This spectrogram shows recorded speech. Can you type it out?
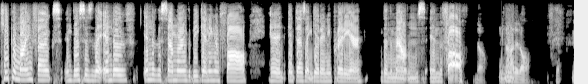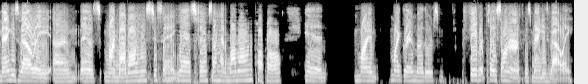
Keep in mind, folks, and this is the end of end of the summer, the beginning of fall, and it doesn't get any prettier than the mountains in the fall. No, not at all. Yep. Maggie's Valley, um, as my mama used to say, yes, folks, I had a mama and a papa, and my my grandmother's favorite place on earth was Maggie's Valley,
